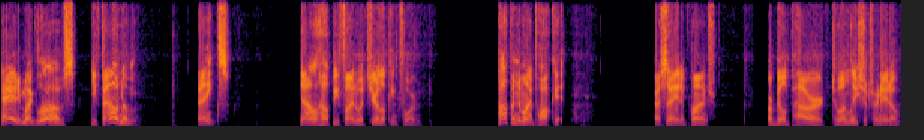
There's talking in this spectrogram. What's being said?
Hey, my gloves! You found them! Thanks. Now I'll help you find what you're looking for. Hop into my pocket. Press A to punch, or build power to unleash a tornado.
